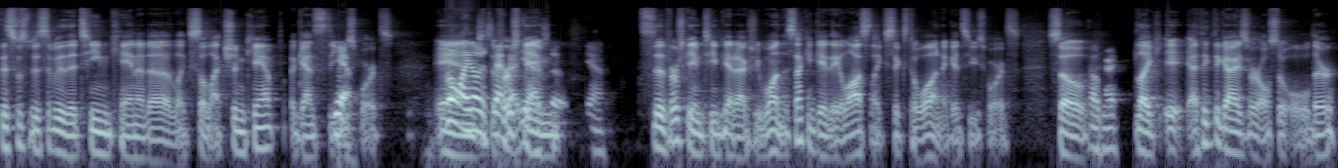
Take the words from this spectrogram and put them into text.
This was specifically the Team Canada like selection camp against the yeah. U Sports. And oh, I understand the first that. game, yeah, so, yeah. So the first game, Team Canada actually won. The second game, they lost like six to one against U Sports. So, okay. like, it, I think the guys are also older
